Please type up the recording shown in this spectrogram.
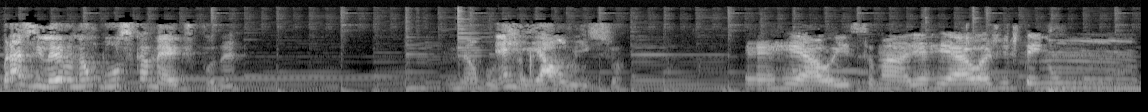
Brasileiro não busca médico, né? Não. É real isso? É real isso, Mari. É real. A gente tem um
